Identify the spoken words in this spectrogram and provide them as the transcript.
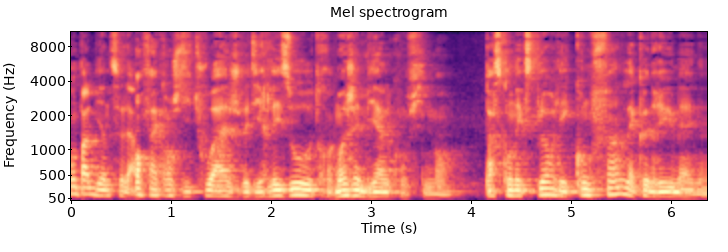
on parle bien de cela. Enfin, quand je dis toi, je veux dire les autres. Moi j'aime bien le confinement parce qu'on explore les confins de la connerie humaine.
